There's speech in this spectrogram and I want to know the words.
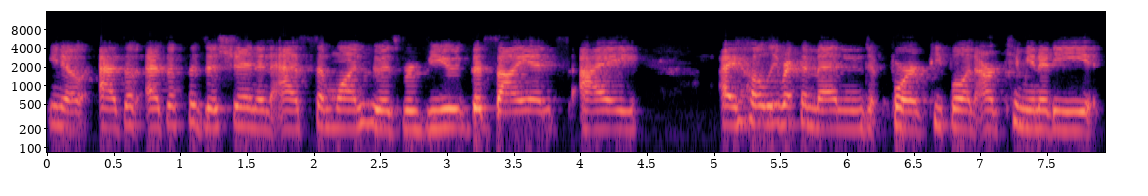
you know, as a as a physician and as someone who has reviewed the science, I I wholly recommend for people in our community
